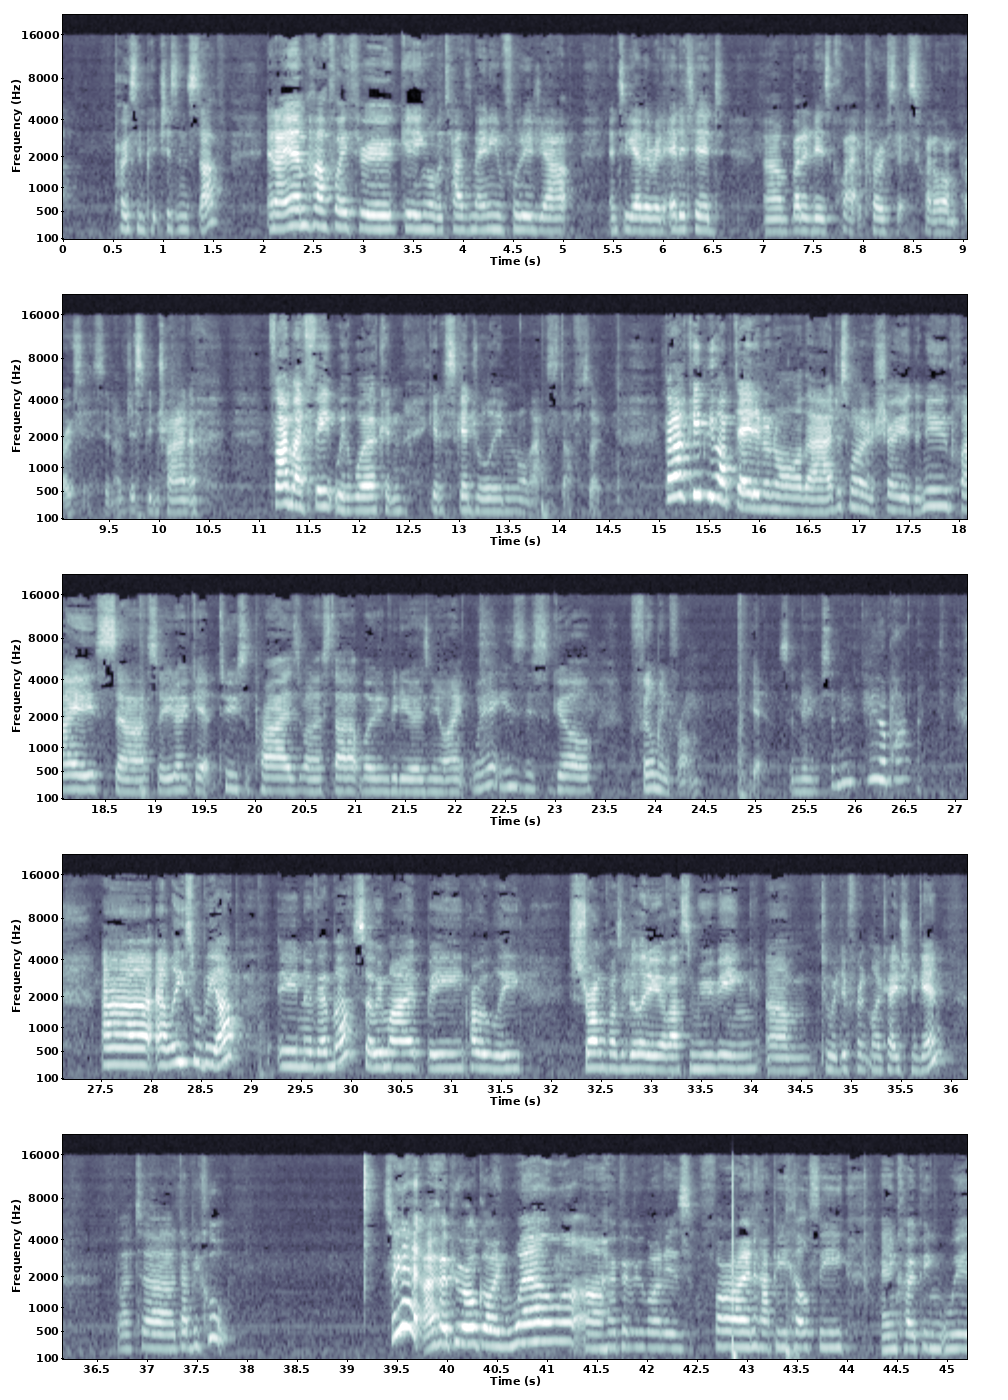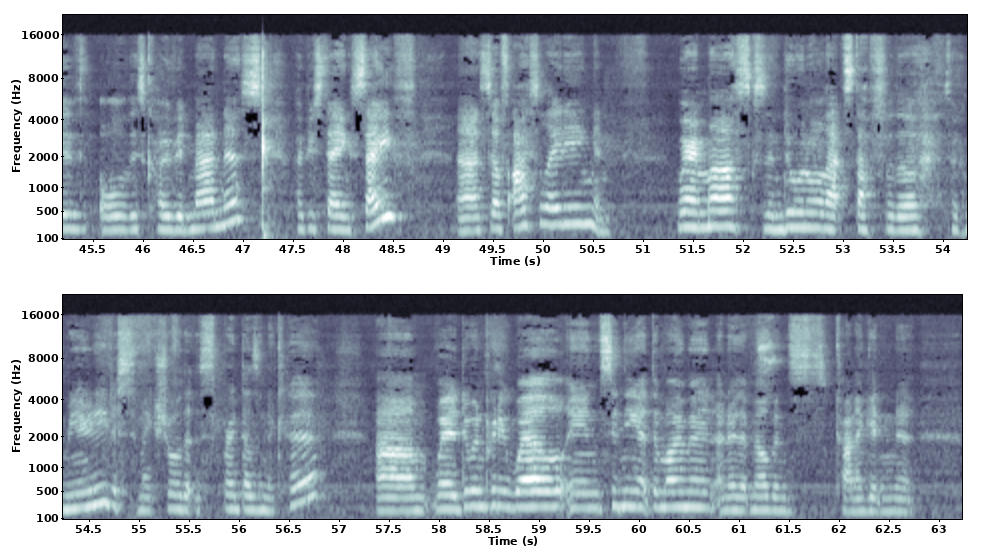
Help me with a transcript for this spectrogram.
posting pictures and stuff. And I am halfway through getting all the Tasmanian footage out and together and edited um, but it is quite a process, quite a long process and I've just been trying to find my feet with work and get a schedule in and all that stuff so but I'll keep you updated on all of that. I just wanted to show you the new place uh, so you don't get too surprised when I start uploading videos and you're like, where is this girl filming from? Yeah, it's a new, it's a new, new apartment. Uh, our lease will be up in November, so we might be probably strong possibility of us moving um, to a different location again. But uh, that'd be cool. So yeah, I hope you're all going well. I hope everyone is fine, happy, healthy, and coping with all this COVID madness. Hope you're staying safe, uh, self-isolating, and wearing masks and doing all that stuff for the, the community just to make sure that the spread doesn't occur. Um, we're doing pretty well in Sydney at the moment. I know that Melbourne's kind of getting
